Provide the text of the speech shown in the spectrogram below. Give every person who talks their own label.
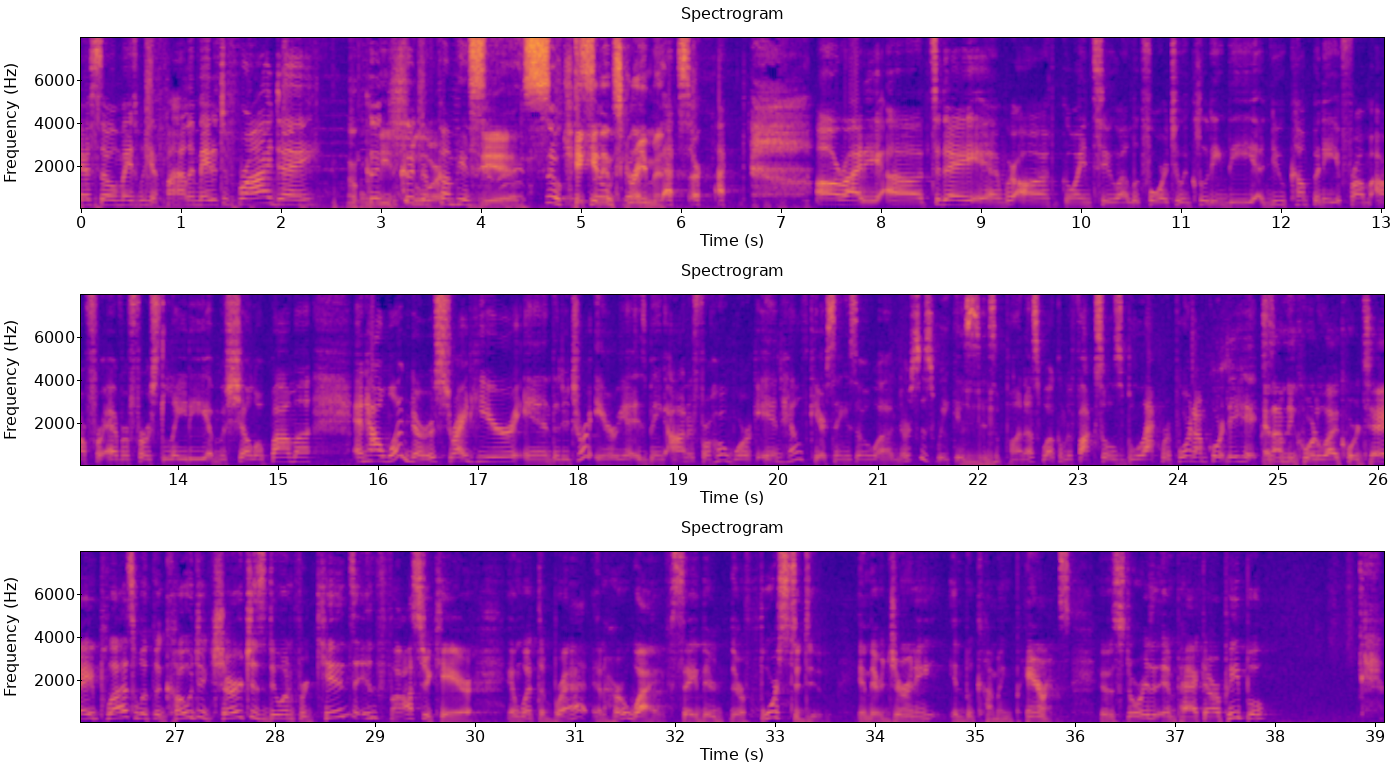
Speaker 1: there, soulmates. We have finally made it to Friday.
Speaker 2: Couldn't,
Speaker 1: couldn't have come here
Speaker 2: did.
Speaker 1: soon.
Speaker 2: Kicking and screaming.
Speaker 1: That's right. All righty. Uh, today, uh, we're all going to uh, look forward to including the new company from our forever First Lady, Michelle Obama, and how one nurse right here in the Detroit area is being honored for her work in healthcare, seeing as though uh, Nurses Week is, mm-hmm. is, upon us. Welcome to Fox Soul's Black Report. I'm Courtney Hicks.
Speaker 2: And I'm Nicordelai Corte. Plus, what the COGIC Church is doing for kids in foster care and what Da Brat and her wife say they're, they're forced to do in their journey in becoming parents. They're the stories that impact our people.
